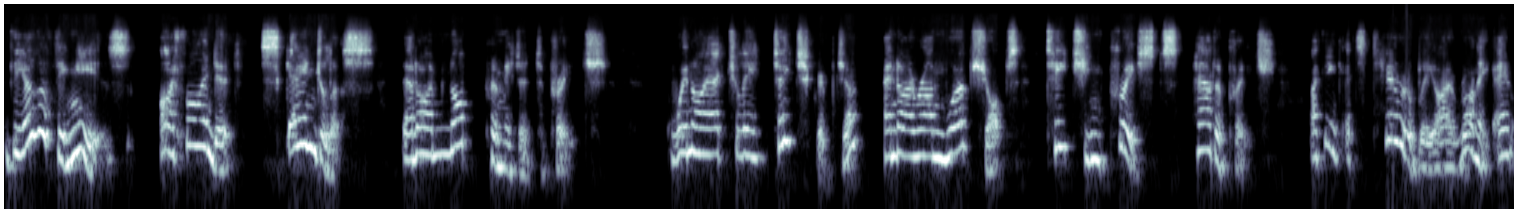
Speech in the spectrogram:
The other thing is, I find it scandalous that I'm not permitted to preach when I actually teach scripture and I run workshops teaching priests how to preach. I think it's terribly ironic and,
